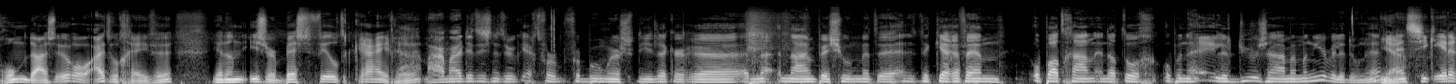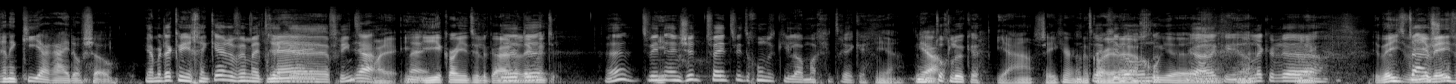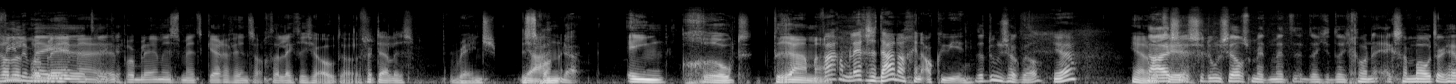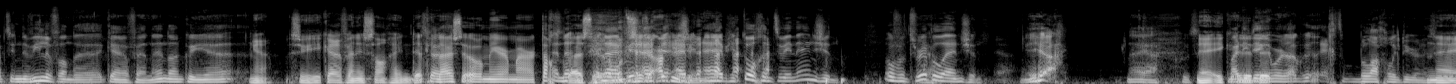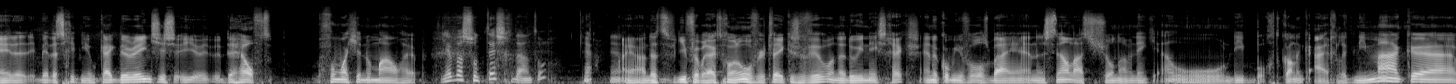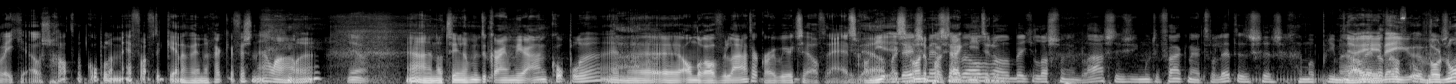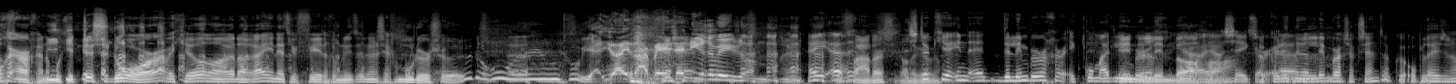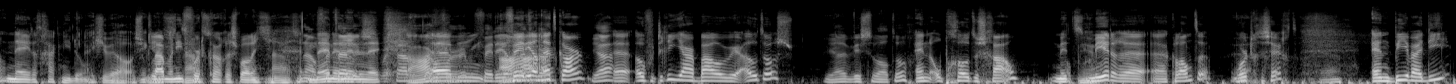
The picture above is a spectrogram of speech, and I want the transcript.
100.000 euro uit wil geven, ja, dan is er best veel te krijgen. Ja, maar, maar dit is natuurlijk echt voor, voor boomers die lekker eh, na, na hun pensioen met de, de caravan op pad gaan en dat toch op een hele duurzame manier willen doen. Hè? Ja. Mensen zie ik eerder in een Kia rijden of zo. Ja, maar daar kun je geen caravan mee trekken, Nee. eh, vriend. Ja, maar nee. hier kan je natuurlijk eigenlijk... de- met- Hè? Twin Ja. engine, 2200 kilo mag je trekken. ja. Dat Ja. moet toch lukken? ja, zeker. Dan, Dan, kan je, je een wel een goede... Ja, dan kun je een lekker... eh. Weet, je- je weet wat het mee, probleem, eh, eh, het probleem is met caravans achter elektrische auto's. Vertel eens. Range. Het is Ja. gewoon ja, één groot drama. Waarom leggen ze daar dan geen accu in? dat doen ze ook wel. Ja? Ja, dan Nou, je- ze, ze doen zelfs met, met dat, je, dat je gewoon een extra motor hebt in de wielen van de caravan. En dan kun je... ja. Dus je caravan is dan geen 30.000 euro meer, maar 80.000 En dan, euro. en dan Want heb, er je, zitten heb, je, accu's heb, in. en heb je toch een twin engine. Of een triple engine. Ja. Nou ja, goed. Nee, ik, maar die de- dingen de- worden ook echt belachelijk duur natuurlijk. Nee, dat, ja, dat schiet niet op. Kijk, de range is eh, de helft van wat je normaal hebt. Jij hebt wel zo'n test gedaan, toch? Ja, Ja. Nou ja dat, je verbruikt gewoon ongeveer twee keer zoveel en dan doe je niks geks. En dan kom je volgens bij een aan en dan denk je, oh, die bocht kan ik eigenlijk niet maken. Weet je, oh schat, we koppelen hem even af de caravan, dan ga ik even snel halen. Ja. Ja, en na 20 minuten kan je hem weer aankoppelen en eh, eh, anderhalf uur later kan je weer hetzelfde. Nee, het is Ja, gewoon, niet, maar het is gewoon in de deze mensen praktijk hebben niet te allemaal doen. een beetje last van hun blaas. Dus die moeten vaak naar het toilet. Dus dat is helemaal prima. Nee, Alleen nee, het wordt nog erger. Dan moet je tussendoor, weet je wel, dan, dan rij je net weer 40 minuten en dan zeggen moeders, eh, ja, ja, daar ben je niet geweest dan. Ja. Hey, eh, Of vaders. een stukje in eh, de Limburger. Ik kom uit In de Limburg. Limburg. Ja, ja zeker. Zo, kun je dit met een Limburgs accent ook eh, oplezen dan? Nee, dat ga ik niet doen. Weet je wel. Als je Ik laat me niet voor het karrespannetje. Nou, nee, nee, nee, nee. Ah. VDL? VDL Netcar. Ja? Eh, over drie jaar bouwen we weer auto's. ja, dat wisten we al toch? En op grote schaal. Met Op- ja. meerdere eh, klanten, wordt gezegd. Ja. En BYD?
